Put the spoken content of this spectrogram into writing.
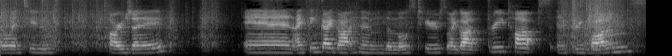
So I went to Target and I think I got him the most here. So I got three tops and three bottoms.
